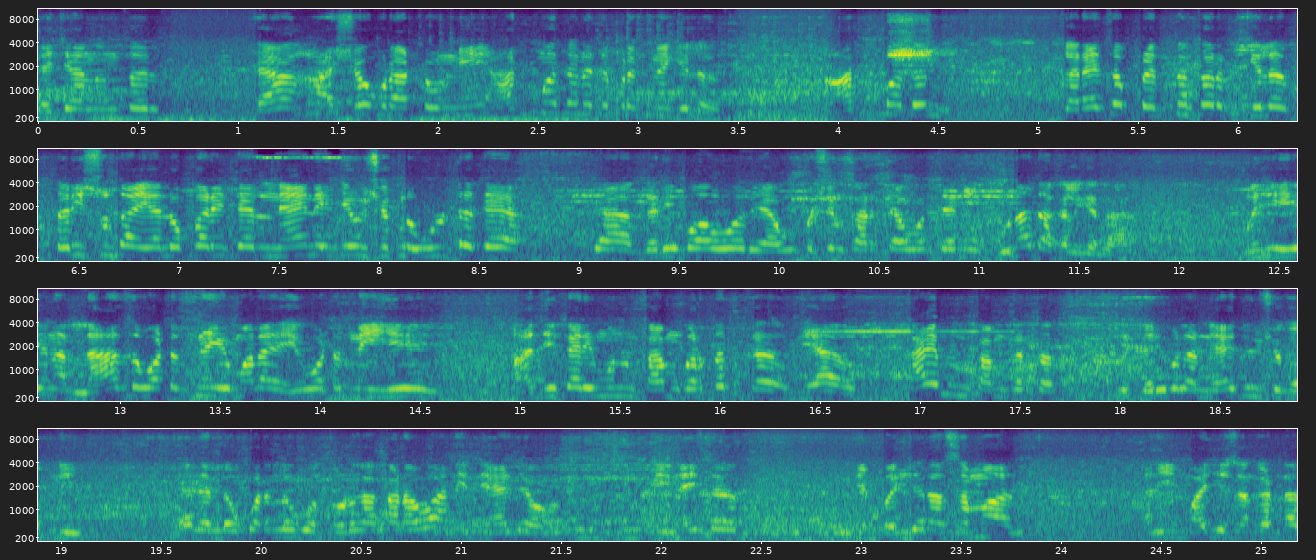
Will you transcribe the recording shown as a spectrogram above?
त्याच्यानंतर त्या अशोक राठोडनी आत्मदानाचा प्रयत्न केलं. आत्मदान करायचा प्रयत्न कर केलं तरीसुद्धा या लोकांनी त्याला न्याय नाही देऊ शकलं. उलटं त्या त्या गरिबावर या उपोषणकर्त्यावर त्यांनी गुन्हा दाखल केला. म्हणजे हे ना लाज वाटत नाही मला हे वाटत नाही हे अधिकारी म्हणून काम करतात का? या काय म्हणून काम करतात? हे गरिबाला न्याय देऊ शकत नाही. त्याला लवकरात लवकर तोडगा काढावा आणि न्याय द्यावा. आणि नाहीतर हे बंजारा समाज आणि माझी संघटना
